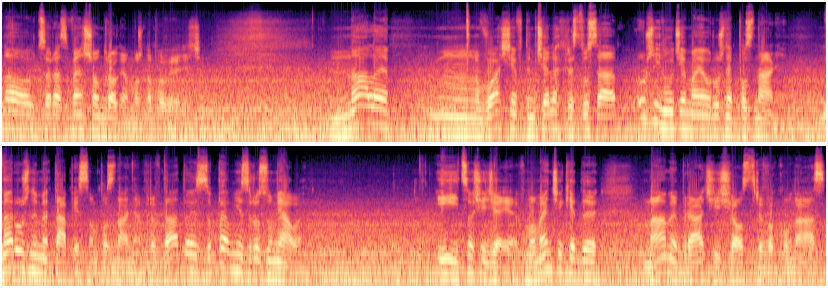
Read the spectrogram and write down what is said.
no coraz węższą drogę, można powiedzieć. No ale mm, właśnie w tym ciele Chrystusa różni ludzie mają różne poznanie. Na różnym etapie są poznania, prawda? To jest zupełnie zrozumiałe. I co się dzieje? W momencie, kiedy mamy braci i siostry wokół nas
